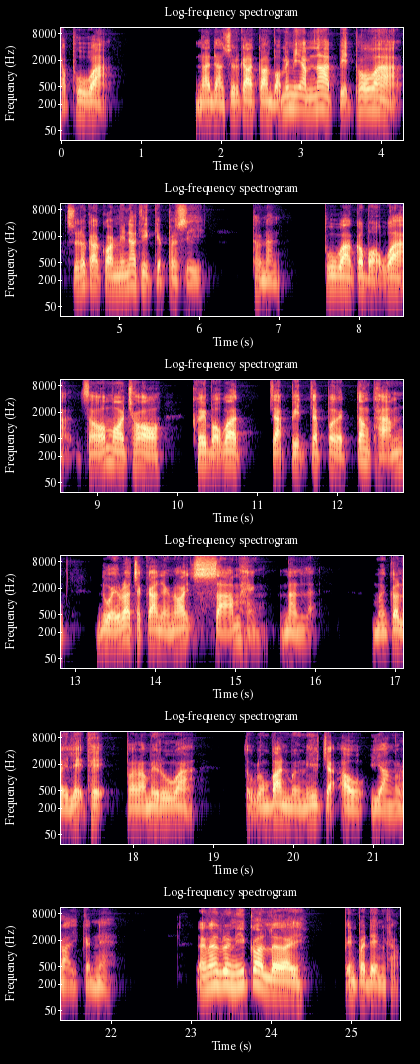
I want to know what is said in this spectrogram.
กับผู้ว่านายด่านศุลกากรบอกไม่มีอำนาจปิด เพราะว่าศุลกากรมีหน้าที่เก็บภาษี เท่านั้น ผู้ว่าก็บอกว่า สมชเคยบอกว่า จะปิดจะเปิดต้องถามหน่วยราชการอย่างน้อยสามแห่งนั่นแหละ มันก็เลยเละเทะเพราะเราไม่รู้ว่าตกลงบ้านเมืองนี้จะเอาอย่างไรกันแน่ ดังนั้นเรื่องนี้ก็เลยเป็นประเด็นครับ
